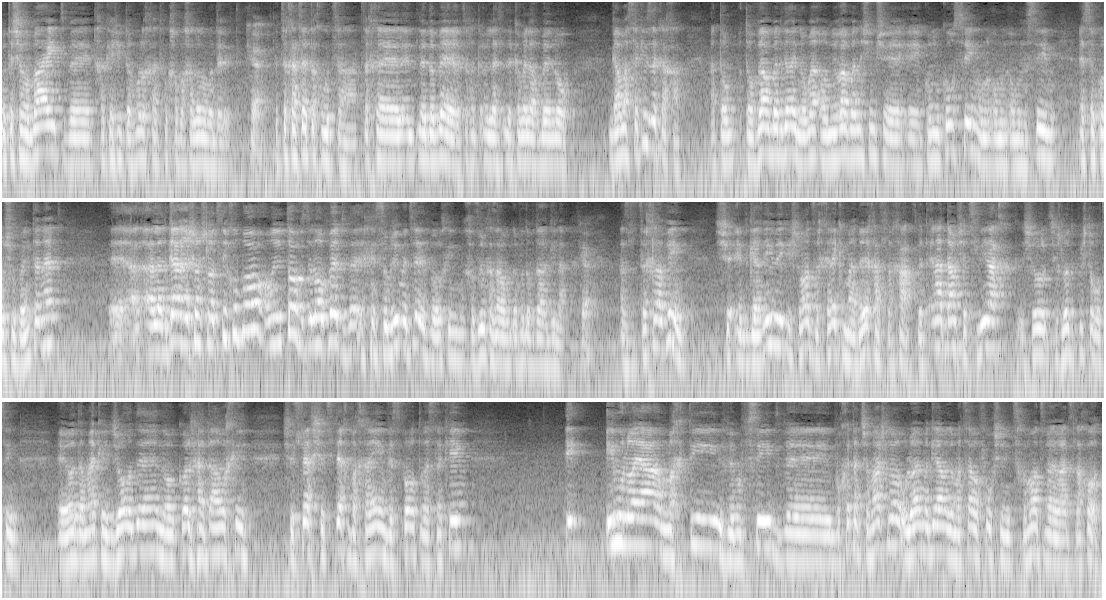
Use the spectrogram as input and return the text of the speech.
לא תשב בבית ותחכה שהיא תבוא לך, תדפוק לך בחלון או בדלת. כן. אתה צריך לצאת החוצה, צריך אה, לדבר, צריך לקבל- הרבה לא. גם בעסקים זה ככה. אתה, אתה עובר הרבה אתגרים, אני רואה- הרבה אנשים שקונים קורסים או, או, או מנסים עסק כלשהו באינטרנט. אה, על האתגר הראשון שלא הצליחו בו, אומרים, טוב, זה לא עובד, וסוגרים את זה, והולכים, חוזרים חזרה לעבוד עבודה רגילה. כן. אז צריך להבין שאתגרים וכישלונות זה חלק מהדרך ההצלחה. זאת אומרת, אין אדם שהצליח, שישאלו את מי שאתם רוצים, לא יודע, מייקל ג'ורדן, או כל אדם אחי, שהצליח, שהצליח בחיים, בספורט ועסקים, אה, אם הוא לא היה מחטיא ומפסיד ובוחר את הנשמה שלו, הוא לא היה מגיע למצב הפוך של ניצחונות והצלחות.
